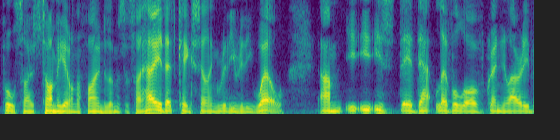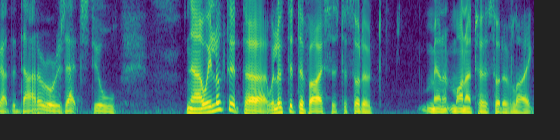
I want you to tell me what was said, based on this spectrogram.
full, so it's time to get on the phone to them and to say, hey, that keg's selling really really well. Um, is there that level of granularity about the data, or is that still No, we looked at uh, we looked at devices to sort of monitor, sort of like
